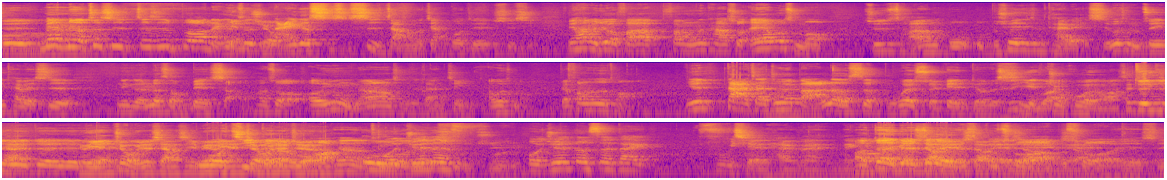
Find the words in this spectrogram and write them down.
就是没有没有，这是这是不知道哪个是哪一个市市长有讲过这件事情，因为他们就发访问他说，哎、欸，为什么就是好像我我不确定是不是台北市，为什么最近台北市那个垃圾桶变少？他说，哦，因为我们要让城市干净。啊，为什么不要放垃圾桶啊？因为大家就会把垃圾不会随便丢的，是研究过的吗？对对对对对，有研究我就相信，没有研究我就觉得，我觉得我觉得垃圾袋付钱还蛮那个。哦，对对，这个也是不错，不错，也是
